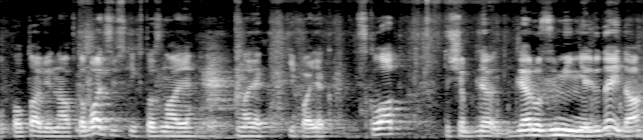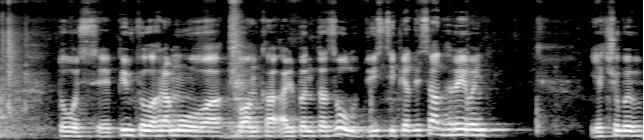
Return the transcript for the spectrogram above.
у Полтаві на Автобазівській, хто знає, вона як, типа, як склад. То щоб для, для розуміння людей, да, то ось е, півкілограмова банка альбендазолу 250 гривень. Якщо ви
